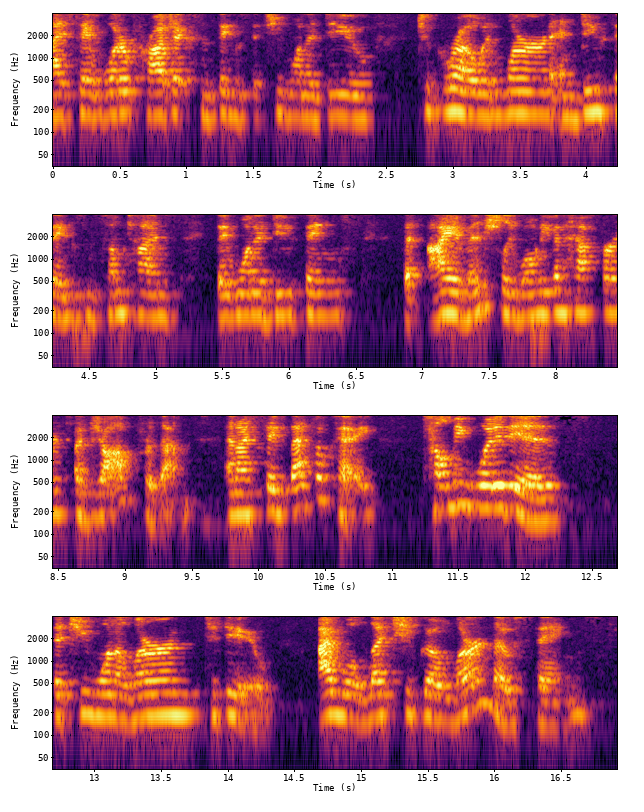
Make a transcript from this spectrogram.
I say, What are projects and things that you want to do to grow and learn and do things? And sometimes they want to do things that I eventually won't even have for a job for them. And I say, That's okay. Tell me what it is that you want to learn to do. I will let you go learn those things.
